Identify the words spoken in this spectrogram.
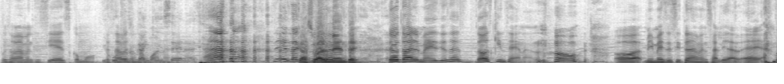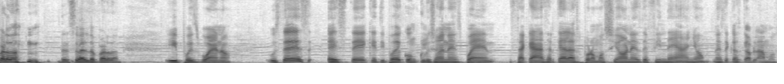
pues obviamente sí es como, y sabes, una buena. Casualmente. Tengo todo el mes, yo sé, dos quincenas, o, mi mesecita de mensualidad, eh, perdón, de sueldo, perdón. Y pues bueno, ustedes, este, ¿qué tipo de conclusiones pueden sacar acerca de las promociones de fin de año? En este caso que hablamos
